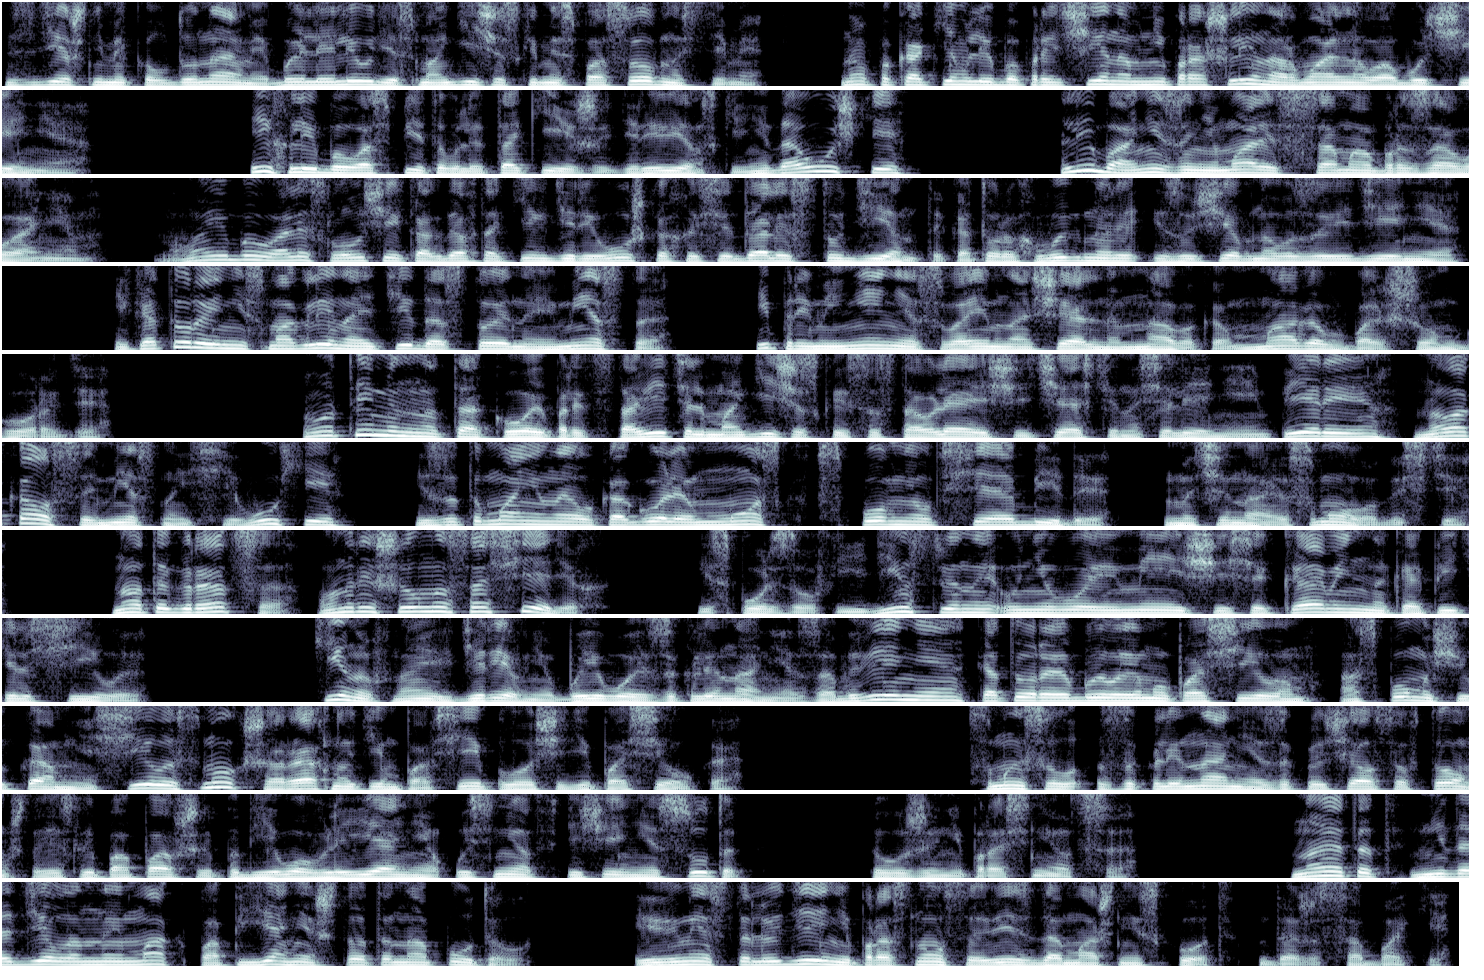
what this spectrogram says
здешними колдунами были люди с магическими способностями, но по каким-либо причинам не прошли нормального обучения. Их либо воспитывали такие же деревенские недоучки, либо они занимались самообразованием. Но ну и бывали случаи, когда в таких деревушках оседали студенты, которых выгнали из учебного заведения и которые не смогли найти достойное место и применение своим начальным навыкам мага в большом городе. Вот именно такой представитель магической составляющей части населения империи налокался местной сивухи и затуманенный алкоголем мозг вспомнил все обиды, начиная с молодости. Но отыграться он решил на соседях, использовав единственный у него имеющийся камень-накопитель силы, кинув на их деревню боевое заклинание забвения, которое было ему по силам, а с помощью камня силы смог шарахнуть им по всей площади поселка. Смысл заклинания заключался в том, что если попавший под его влияние уснет в течение суток, то уже не проснется. Но этот недоделанный маг по пьяни что-то напутал, и вместо людей не проснулся весь домашний скот, даже собаки.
